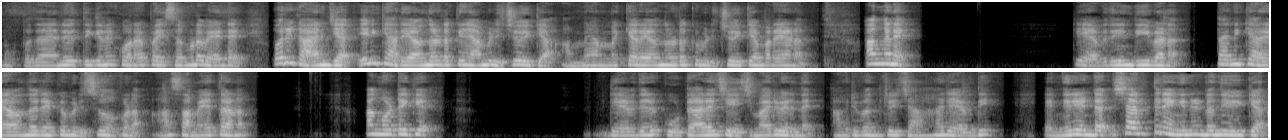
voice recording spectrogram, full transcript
മുപ്പതായിരം എത്തിക്കണേ കുറെ പൈസ കൂടെ വേണ്ടേ? ഒരു കാര്യം ചെയ്യാം. എനിക്ക് അറിയാവുന്നവരൊക്കെ ഞാൻ വിളിച്ചു ചോദിക്കാം. അമ്മ അമ്മയ്ക്ക് അറിയാവുന്നവരൊക്കെ വിളിച്ചു ചോദിക്കാൻ പറയണം. അങ്ങനെ രേവതി എന്ത് ചെയ്യണം തനിക്ക് അറിയാവുന്നവരെയൊക്കെ വിളിച്ചു നോക്കണം ആ സമയത്താണ് അങ്ങോട്ടേക്ക് രേവതിയുടെ കൂട്ടുകാരെ ചേച്ചിമാര് വരുന്നേ. അവർ വന്നിട്ട് ചോദിച്ചാ ആ രേവതി എങ്ങനെയുണ്ട്? ശരത്തിന് എങ്ങനെയുണ്ടെന്ന് ചോദിക്കാം.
